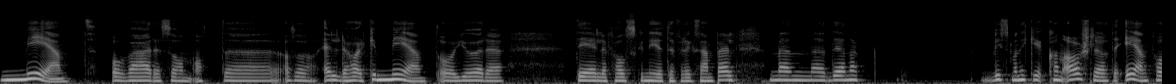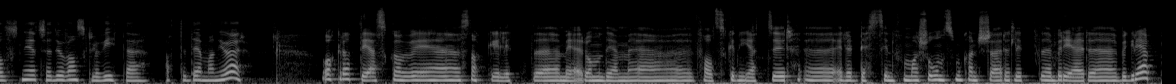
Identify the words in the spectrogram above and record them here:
ment å være sånn at uh, Altså, eldre har ikke ment å gjøre dele falske nyheter, f.eks. Men eh, det er nok Hvis man ikke kan avsløre at det er en falsk nyhet, så er det jo vanskelig å vite at det er det man gjør. Og akkurat det skal vi snakke litt uh, mer om, det med falske nyheter, uh, eller desinformasjon, som kanskje er et litt bredere begrep.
